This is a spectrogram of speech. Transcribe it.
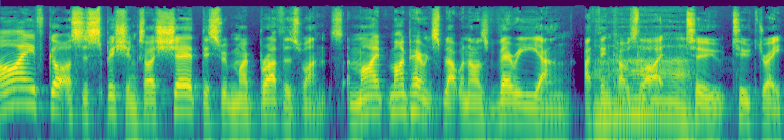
I've got a suspicion because I shared this with my brothers once, and my, my parents split up when I was very young. I think I was Ah. like two, two, three,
